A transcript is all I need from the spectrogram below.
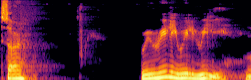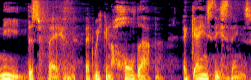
So, we really, really, really need this faith that we can hold up against these things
